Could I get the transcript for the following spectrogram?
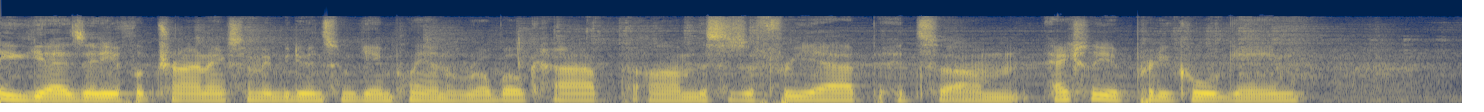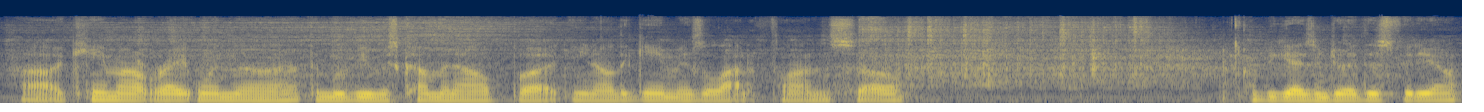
Hey you guys, Idiot Fliptroniks. I'm going to be doing some gameplay on RoboCop. Um, this is a free app. It's um, actually a pretty cool game. Uh, it came out right when the, the movie was coming out, but you know, the game is a lot of fun, so hope you guys enjoyed this video.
